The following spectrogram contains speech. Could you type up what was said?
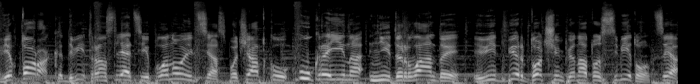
вівторок дві трансляції плануються. Спочатку Україна, Нідерланди. Відбір до чемпіонату світу. Це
